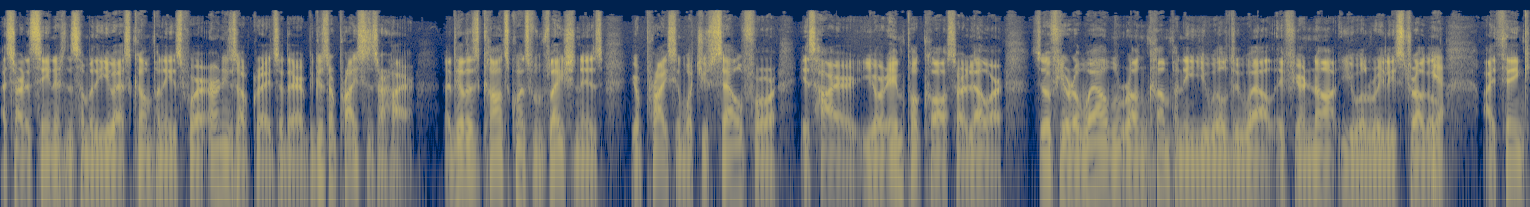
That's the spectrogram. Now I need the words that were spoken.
I started seeing it in some of the US companies where earnings upgrades are there because their prices are higher. The other consequence of inflation is your pricing, what you sell for, is higher. Your input costs are lower. So if you're a well run company, you will do well. If you're not, you will really struggle. Yeah. I think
